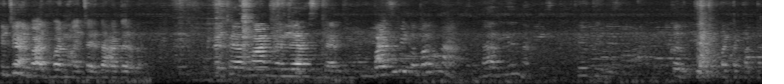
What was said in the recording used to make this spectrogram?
खिचडी भात बनवायचा आहे दादरला त्याच्यावर मागलेले असतात. भाजली का? बघ ना. भाजले ना. करते. पटापटा.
